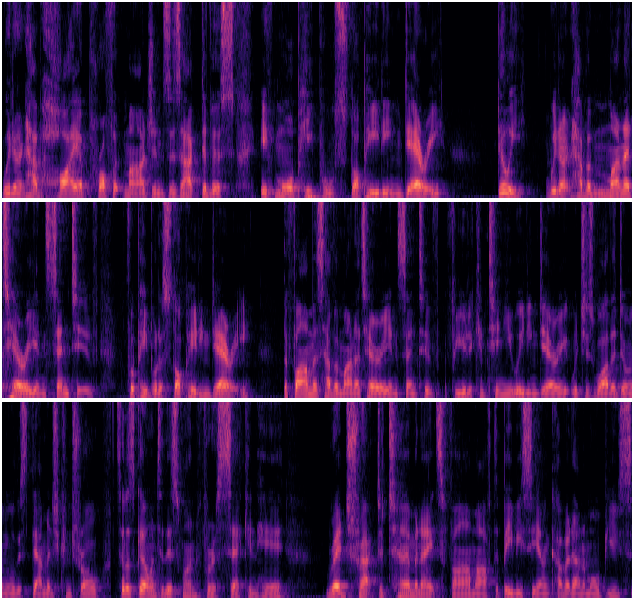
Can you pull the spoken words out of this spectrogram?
We don't have higher profit margins as activists if more people stop eating dairy, do we? We don't have a monetary incentive for people to stop eating dairy. The farmers have a monetary incentive for you to continue eating dairy, which is why they're doing all this damage control. So let's go into this one for a second here. Red Tractor terminates farm after BBC uncovered animal abuse.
